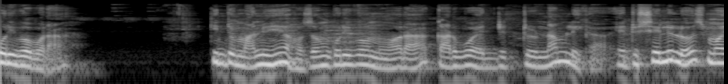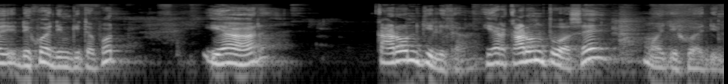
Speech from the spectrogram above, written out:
কৰিব পৰা কিন্তু মানুহে হজম কৰিব নোৱাৰা কাৰ্বহাইড্ৰেটটোৰ নাম লিখা। এইটো চেলুলোজ মই দেখুৱাই দিম কিতাপত। ইয়াৰ কাৰণ কি লিখা? ইয়াৰ কাৰণটো আছে মই দেখুৱাই দিম।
